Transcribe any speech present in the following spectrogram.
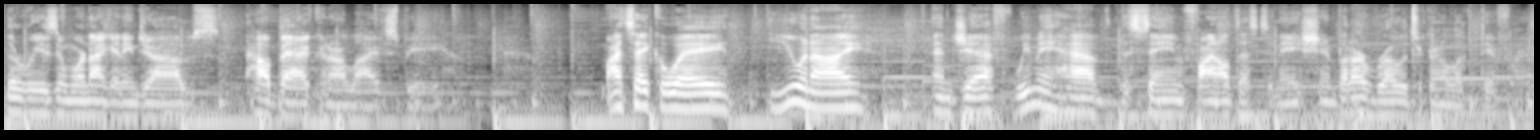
the reason we're not getting jobs, how bad can our lives be? My takeaway you and I and Jeff, we may have the same final destination, but our roads are going to look different.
